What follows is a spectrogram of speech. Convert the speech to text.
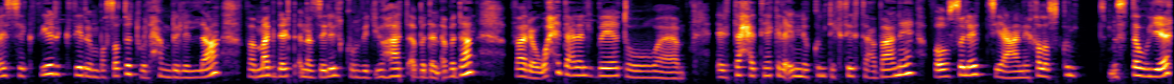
بس كثير كثير انبسطت والحمد لله. فما قدرت أنزل لكم فيديوهات أبدا أبدا. فروحت على البيت وارتحت هيك لأنه كنت كثير تعبانة فوصلت يعني خلص كنت مستوية.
